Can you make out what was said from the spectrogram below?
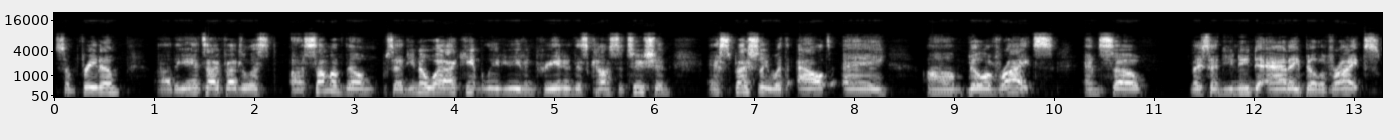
some freedom. Uh, the Anti-Federalists, uh, some of them said, "You know what? I can't believe you even created this Constitution, especially without a um, Bill of Rights." And so they said, "You need to add a Bill of Rights."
